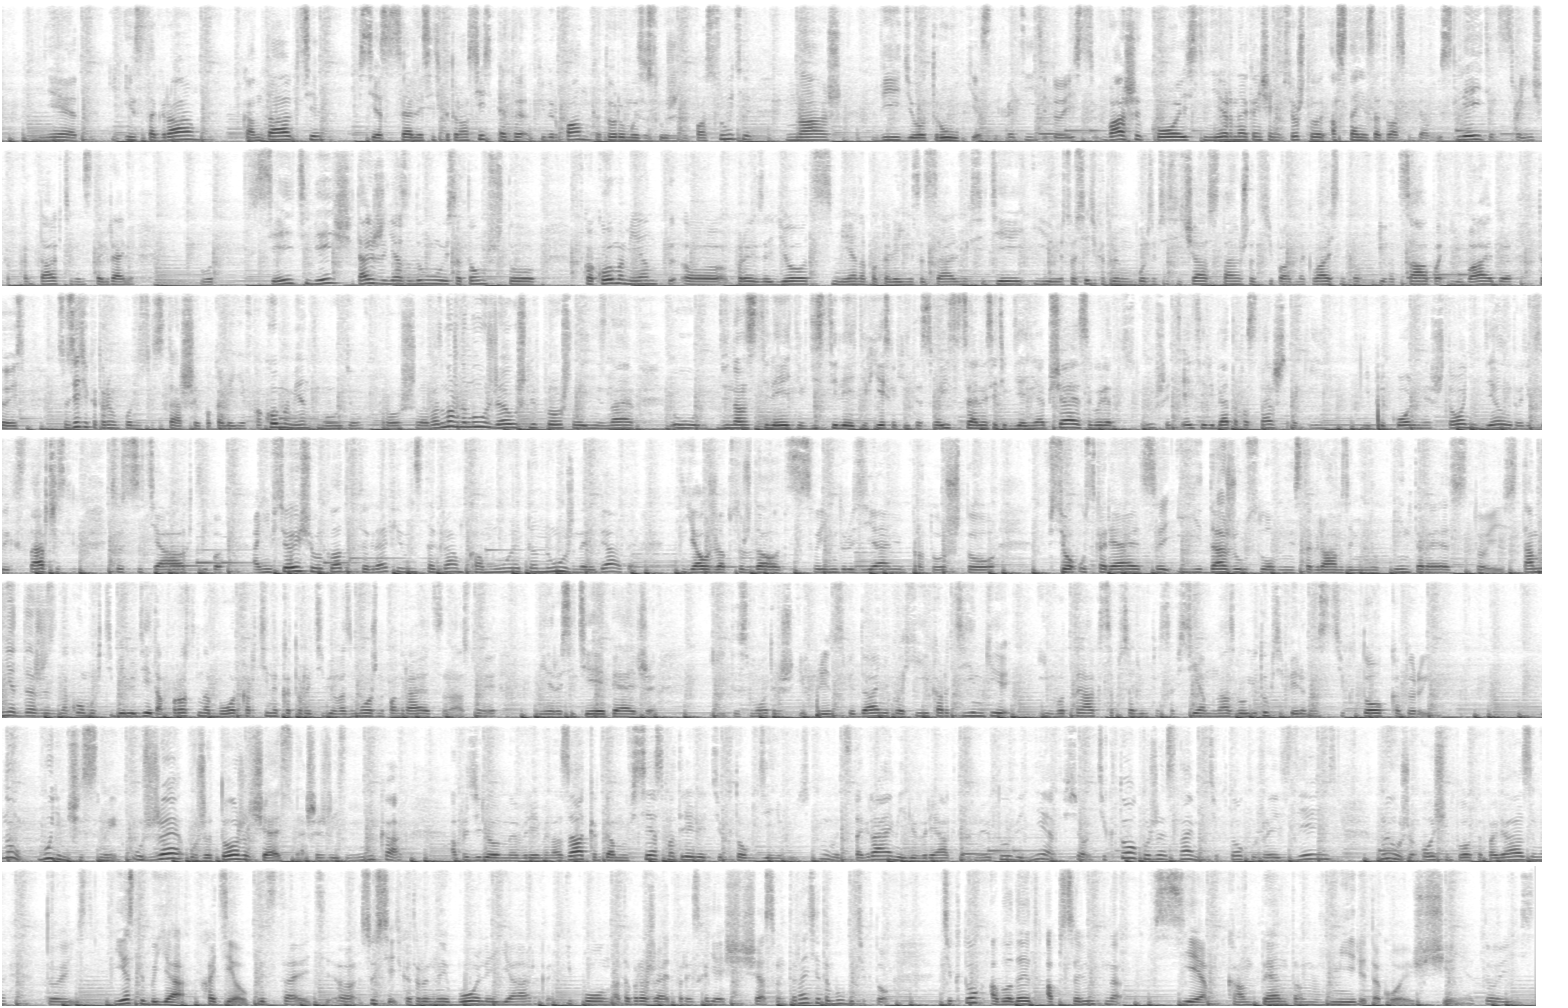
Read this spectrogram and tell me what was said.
Нет. Инстаграм, ВКонтакте, все социальные сети, которые у нас есть, это киберпанк, который мы заслужили. По сути, наш видеотруп, если хотите. То есть ваши кости, нервное окончание, все, что останется от вас, когда вы истлеете, страничка ВКонтакте, в Инстаграме. Вот все эти вещи. Также я задумываюсь о том, что в какой момент э, произойдет смена поколений социальных сетей и соцсети, которыми мы пользуемся сейчас, станут что-то типа одноклассников и WhatsApp, и Viber, то есть соцсети, которыми пользуются старшие поколения. В какой момент мы уйдем в прошлое? Возможно, мы уже ушли в прошлое, не знаю, у 12-летних, 10-летних есть какие-то свои социальные сети, где они общаются, говорят, слушайте, эти ребята постарше такие неприкольные, что они делают в этих своих старческих соцсетях, типа, они все еще выкладывают фотографии в Инстаграм, кому это нужно, ребята? Я уже обсуждал это со своими друзьями про то, что все ускоряется, и даже условно Инстаграм заменил Pinterest, то есть там нет даже знакомых тебе людей, там просто набор картинок, которые тебе, возможно, понравятся на основе нейросетей, опять же. И ты смотришь, и в принципе, да, неплохие картинки, и вот так с абсолютно совсем. У нас был YouTube, теперь у нас TikTok, который ну, будем честны, уже, уже тоже часть нашей жизни. Никак определенное время назад, когда мы все смотрели ТикТок где-нибудь, ну, в Инстаграме или в реактах на Ютубе. Нет, все, ТикТок уже с нами, ТикТок уже здесь, мы уже очень плотно повязаны. То есть, если бы я хотел представить э, соцсеть, которая наиболее ярко и полно отображает происходящее сейчас в интернете, это был бы ТикТок. ТикТок обладает абсолютно всем контентом в мире, такое ощущение. То есть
